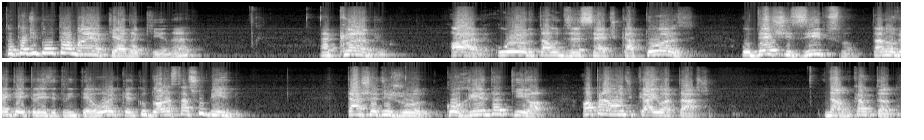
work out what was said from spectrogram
Então tá de bom tamanho a queda aqui, né? A câmbio, olha, o euro está 1,1714, o DXY está 93,38, quer dizer que o dólar está subindo. Taxa de juro, corrida aqui, ó. Olha para onde caiu a taxa. Não, não caiu tanto.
